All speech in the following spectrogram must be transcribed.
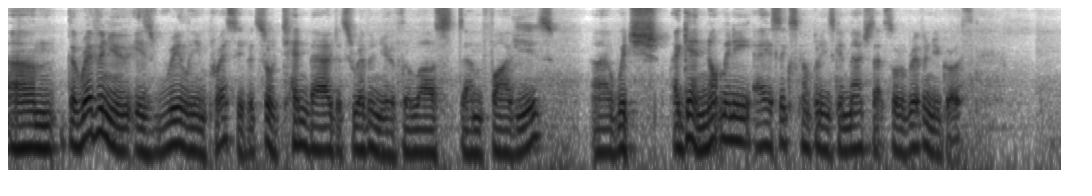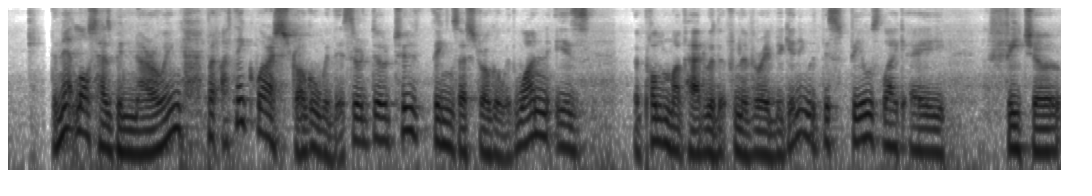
Um, the revenue is really impressive. It's sort of ten bagged its revenue over the last um, five years, uh, which again, not many ASX companies can match that sort of revenue growth. The net loss has been narrowing, but I think where I struggle with this, there are, there are two things I struggle with. One is the problem I've had with it from the very beginning. With this feels like a feature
